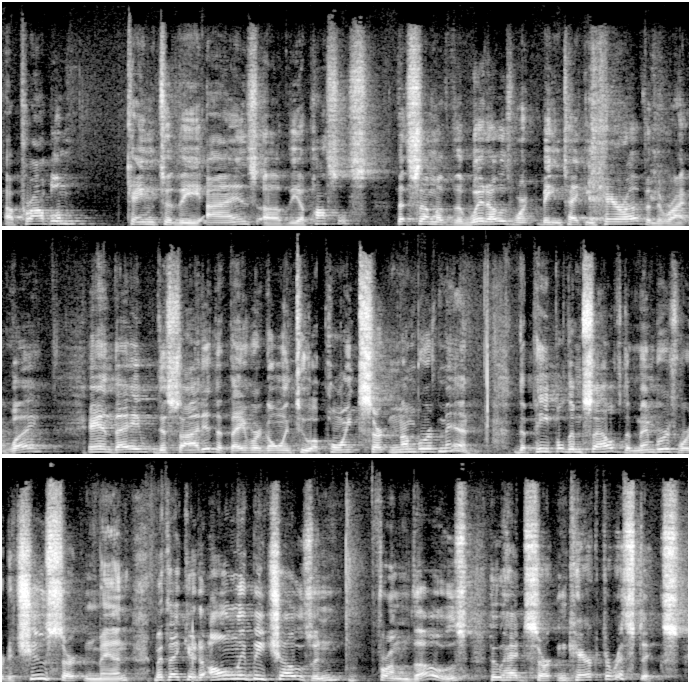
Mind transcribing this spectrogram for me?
problem came to the eyes of the apostles that some of the widows weren't being taken care of in the right way and they decided that they were going to appoint certain number of men. The people themselves, the members, were to choose certain men, but they could only be chosen from those who had certain characteristics.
